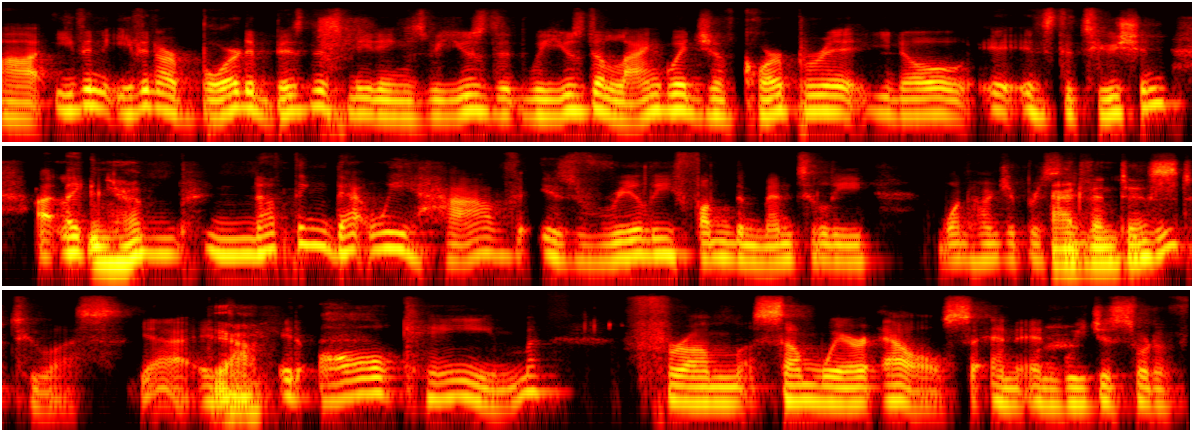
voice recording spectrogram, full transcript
uh, even even our board of business meetings we use the we use the language of corporate you know institution uh, like yep. nothing that we have is really fundamentally 100% adventist? to us. Yeah it, yeah. it all came from somewhere else and and we just sort of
